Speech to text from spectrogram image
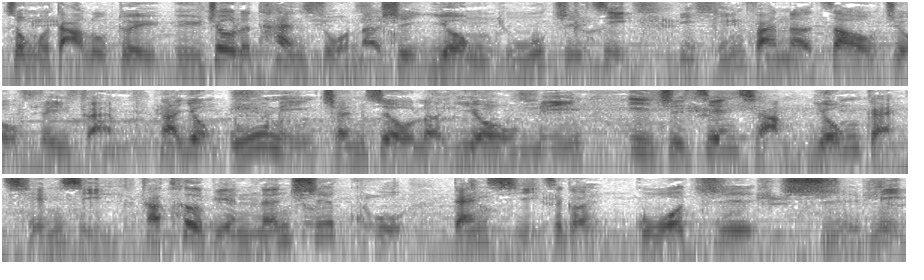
中国大陆对宇宙的探索呢是永无止境，以平凡呢造就非凡。那用无名成就了有名，意志坚强，勇敢。前行，那特别能吃苦，担起这个国之使命。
